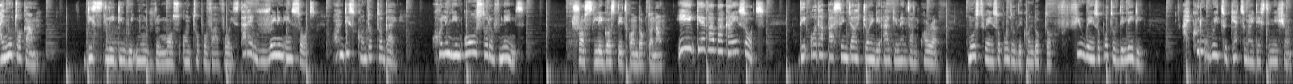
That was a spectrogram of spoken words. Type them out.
I no talk am. This lady with no remorse on top of her voice started raining insults on this conductor guy, calling him all sort of names. Trust Lagos State conductor now. He gave her back her insults. The other passengers joined the argument and quarrel. Most were in support of the conductor, few were in support of the lady. I couldn't wait to get to my destination.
